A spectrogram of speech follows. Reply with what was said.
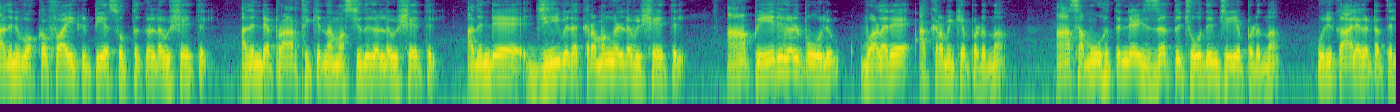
അതിന് വക്കഫായി കിട്ടിയ സ്വത്തുക്കളുടെ വിഷയത്തിൽ അതിന്റെ പ്രാർത്ഥിക്കുന്ന മസ്ജിദുകളുടെ വിഷയത്തിൽ അതിന്റെ ജീവിതക്രമങ്ങളുടെ വിഷയത്തിൽ ആ പേരുകൾ പോലും വളരെ ആക്രമിക്കപ്പെടുന്ന ആ സമൂഹത്തിന്റെ ഇജ്ജത്ത് ചോദ്യം ചെയ്യപ്പെടുന്ന ഒരു കാലഘട്ടത്തിൽ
